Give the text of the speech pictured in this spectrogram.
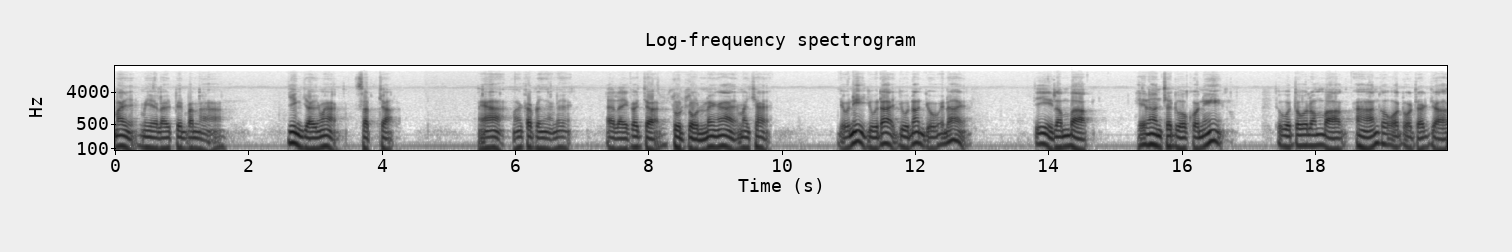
ไม่มีอะไรเป็นปัญหา ยิ่งใหญ่มาก สัจจะนะมันก็เป็นอย่างนี้ อะไรก็จะหลุดหล่นได้ง่าย ไม่ใช่ อยู่นี่อยู่ได้ อยู่นั่นอยู่ไม่ได้ ที่ลำบากเห็นนั่นสะดวกกว่านี้ ทุกโตลำบาก อาหารก็อดอดจากจาก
